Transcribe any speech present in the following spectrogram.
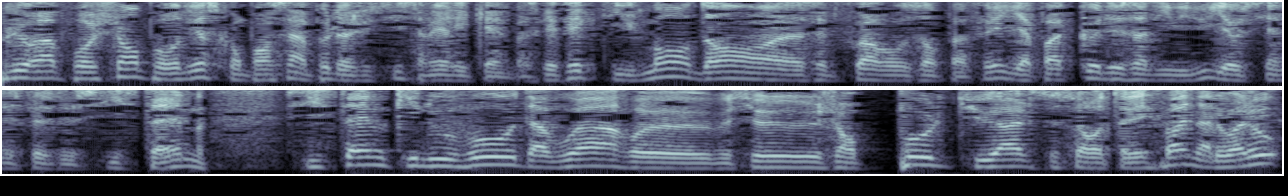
plus rapprochant pour dire ce qu'on pensait un peu de la justice américaine. Parce qu'effectivement, dans euh, cette foire aux empaffés, il n'y a pas que des individus, il y a aussi un espèce de système. Système qui nous vaut d'avoir euh, Monsieur Jean-Paul Tual ce soir au téléphone. Allô, allô?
